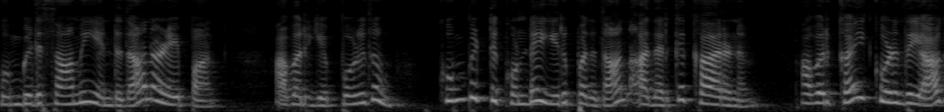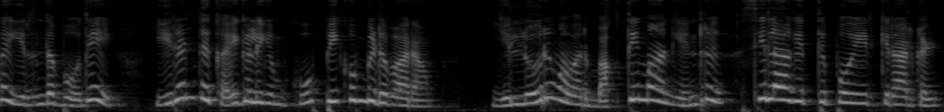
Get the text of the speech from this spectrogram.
கும்பிடுசாமி என்றுதான் அழைப்பான். அவர் எப்பொழுதும் கும்பிட்டு கொண்டே இருப்பதுதான் அதற்கு காரணம். அவர் கை குழந்தையாக இருந்தபோதே இரண்டு கைகளையும் கூப்பி கும்பிடுவாராம். எல்லோரும் அவர் பக்திமான் என்று சிலாகித்து போயிருக்கிறார்கள்.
